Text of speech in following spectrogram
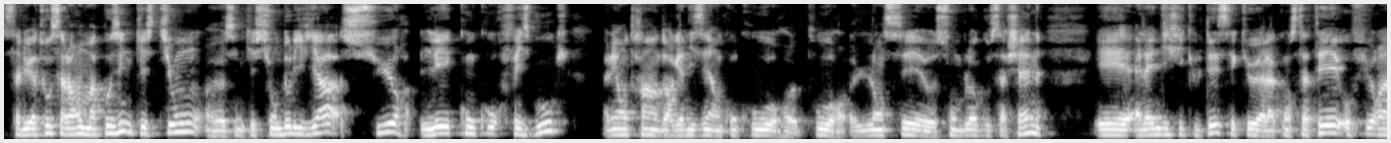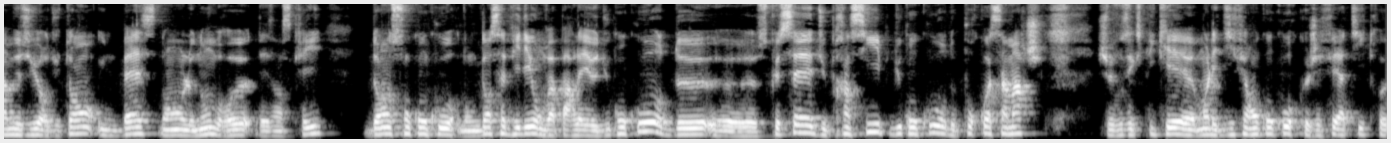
Salut à tous. Alors on m'a posé une question, euh, c'est une question d'Olivia sur les concours Facebook. Elle est en train d'organiser un concours pour lancer euh, son blog ou sa chaîne et elle a une difficulté, c'est qu'elle a constaté au fur et à mesure du temps une baisse dans le nombre des inscrits dans son concours. Donc dans cette vidéo, on va parler euh, du concours, de ce que c'est, du principe du concours, de pourquoi ça marche. Je vais vous expliquer euh, moi les différents concours que j'ai fait à titre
